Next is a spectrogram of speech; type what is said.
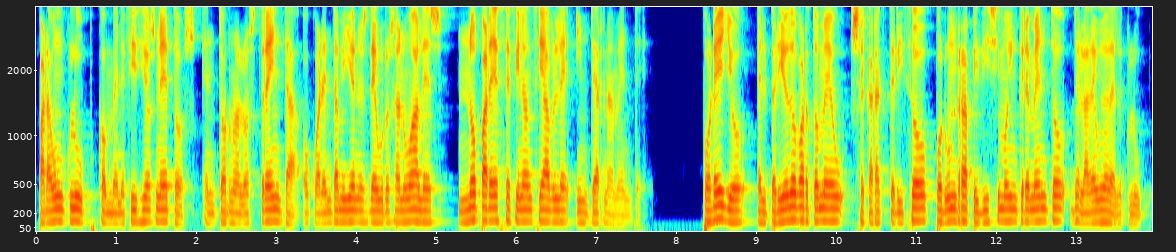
para un club con beneficios netos en torno a los 30 o 40 millones de euros anuales no parece financiable internamente. Por ello, el periodo Bartomeu se caracterizó por un rapidísimo incremento de la deuda del club,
